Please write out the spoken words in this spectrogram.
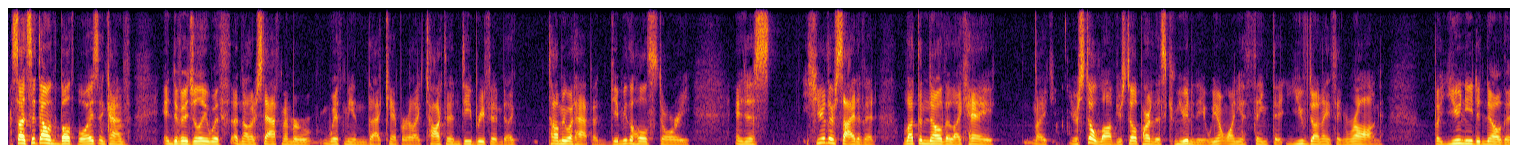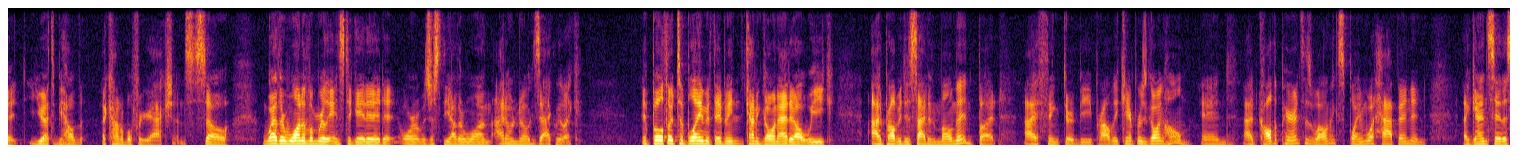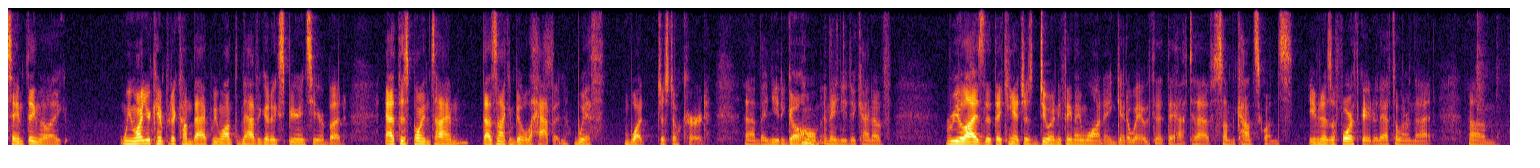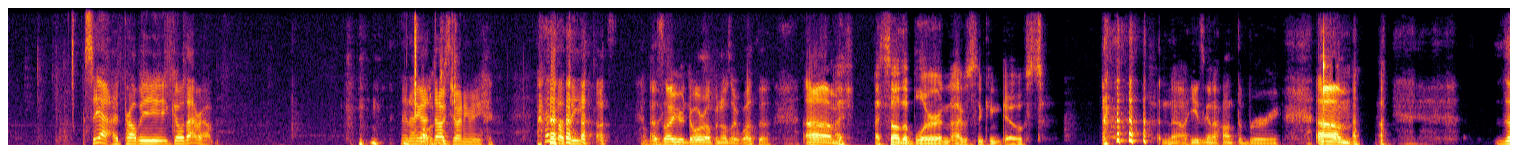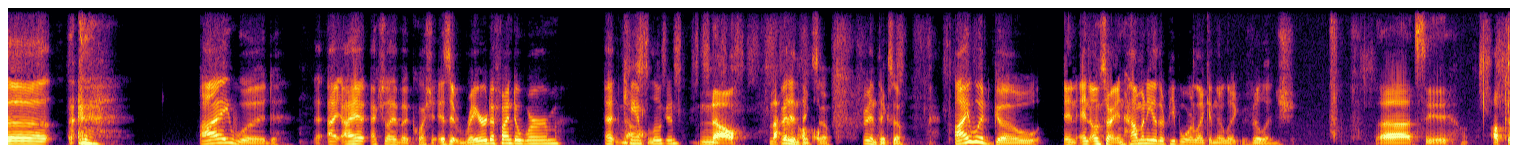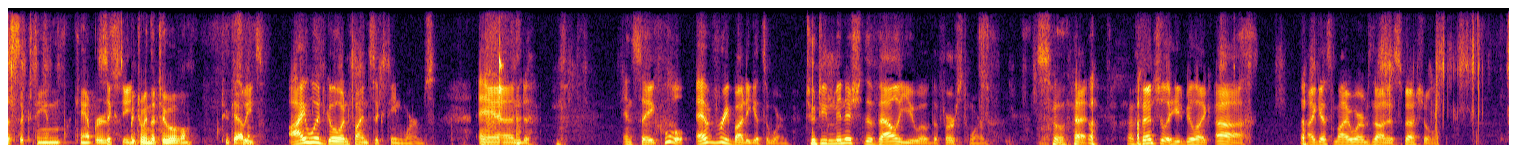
So I'd sit down with both boys and kind of individually with another staff member with me in that camper, like talk to them, debrief it, and be like, "Tell me what happened. Give me the whole story," and just hear their side of it. Let them know that like, hey, like you're still loved. You're still a part of this community. We don't want you to think that you've done anything wrong, but you need to know that you have to be held accountable for your actions. So whether one of them really instigated it or it was just the other one, I don't know exactly. Like if both are to blame, if they've been kind of going at it all week, I'd probably decide in a moment. But I think there'd be probably campers going home, and I'd call the parents as well and explain what happened, and again say the same thing. They're like, we want your camper to come back. We want them to have a good experience here, but at this point in time, that's not going to be able to happen with what just occurred. Um, they need to go home and they need to kind of realize that they can't just do anything they want and get away with it. They have to have some consequence. Even as a fourth grader, they have to learn that. Um, so yeah, I'd probably go that route. And I got Dog Doug just- joining me. Hi, puppy. I saw your door open. I was like, "What the?" Um, I, I saw the blur and I was thinking ghost. no, he's gonna haunt the brewery. Um, the I would. I, I actually have a question. Is it rare to find a worm at No. Camp Logan? No, I didn't think so. I didn't think so. I would go and and I'm sorry. And how many other people were like in their like village? Uh, let's see, up to 16 campers 16. between the two of them, two cabins. I would go and find 16 worms, and and say, "Cool, everybody gets a worm." To diminish the value of the first worm, so that eventually he'd be like, "Ah, I guess my worm's not as special."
